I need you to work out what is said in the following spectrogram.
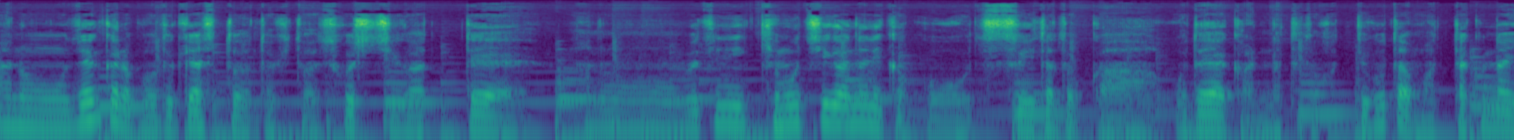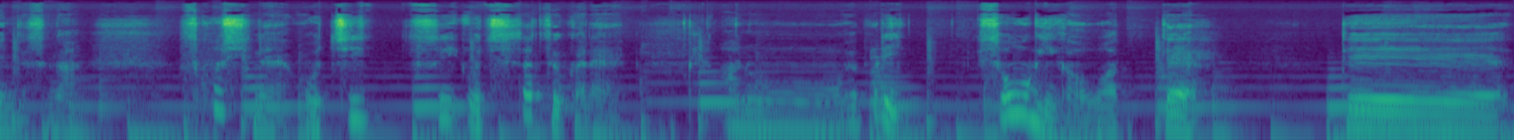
あの前回のポッドキャストの時とは少し違ってあの別に気持ちが何かこう落ち着いたとか穏やかになったとかっていうことは全くないんですが少しね落ち着い落ち着いたというかねあのやっぱり葬儀が終わってで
